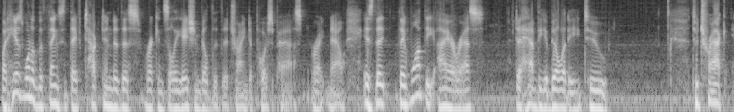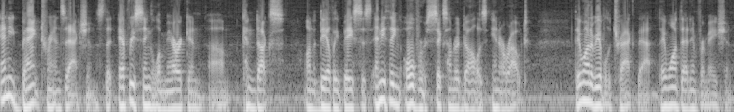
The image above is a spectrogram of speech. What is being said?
But here's one of the things that they've tucked into this reconciliation bill that they're trying to push past right now is that they want the IRS to have the ability to to track any bank transactions that every single American um, conducts on a daily basis, anything over $600 in or out. They want to be able to track that. They want that information.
